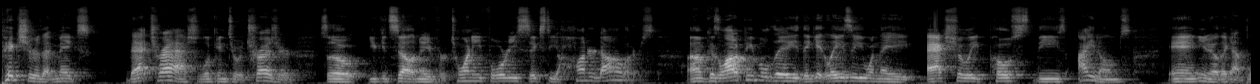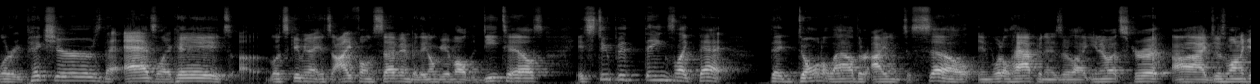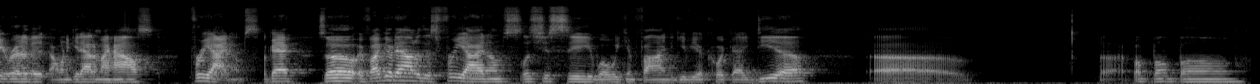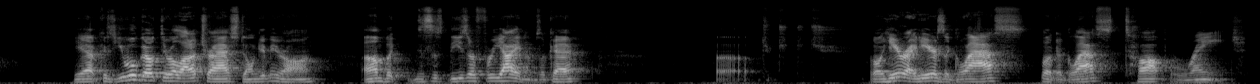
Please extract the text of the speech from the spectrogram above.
picture that makes that trash look into a treasure. So you can sell it maybe for 20, 40, 60, 100 dollars. Because um, a lot of people, they, they get lazy when they actually post these items and you know they got blurry pictures the ads like hey it's uh, let's give you it's iphone 7 but they don't give all the details it's stupid things like that that don't allow their item to sell and what'll happen is they're like you know what? Screw it. I just want to get rid of it. I want to get out of my house. Free items okay? So if i go down to this free items let's just see what we can find to give you a quick idea. Uh, uh bum bum bum. Yeah because you will go through a lot of trash don't get me wrong. Um, but this is these are free items, okay? Uh, well, here right here is a glass. Look, a glass top range.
